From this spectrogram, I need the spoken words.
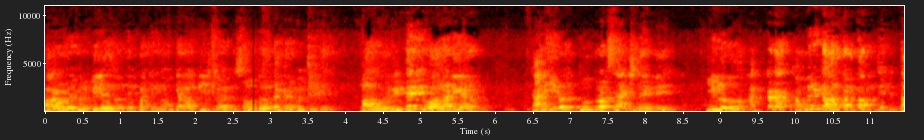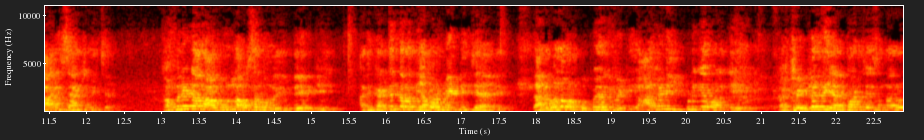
పరవడ వైపున విలేజ్ ఉంది. బకింగ్హామ్ కెనాల్ ఈస్ట్ వైపు సముద్రం దగ్గరకు వచ్చింది. మాకు రిటైరింగ్ వాళ్ళు అడిగారు. కానీ ఈరోజు టూ రోడ్ శాంక్షన్ అయింది. వీళ్ళు అక్కడ కమ్యూనిటీ హాల్ కడతామని చెప్పి దానికి శాంక్షన్ ఇచ్చారు. కమ్యూనిటీ హాల్ ఆ ఊర్లో అవసరం ఉంది దేనికి? అది కట్టిన తర్వాత ఎవరు మెయింటైన్ చేయాలి? దానివల్ల వాళ్ళకి ఉపయోగం ఏంటి? ఆల్రెడీ ఇప్పటికే వాళ్ళకి షెడ్లన్నీ ఏర్పాటు చేస్తున్నారు.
